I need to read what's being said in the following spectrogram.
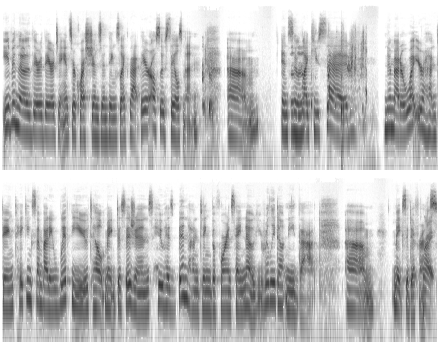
even though they're there to answer questions and things like that, they are also salesmen. Um, and so, mm-hmm. like you said, no matter what you're hunting, taking somebody with you to help make decisions who has been hunting before and say, no, you really don't need that, um, makes a difference. Right.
